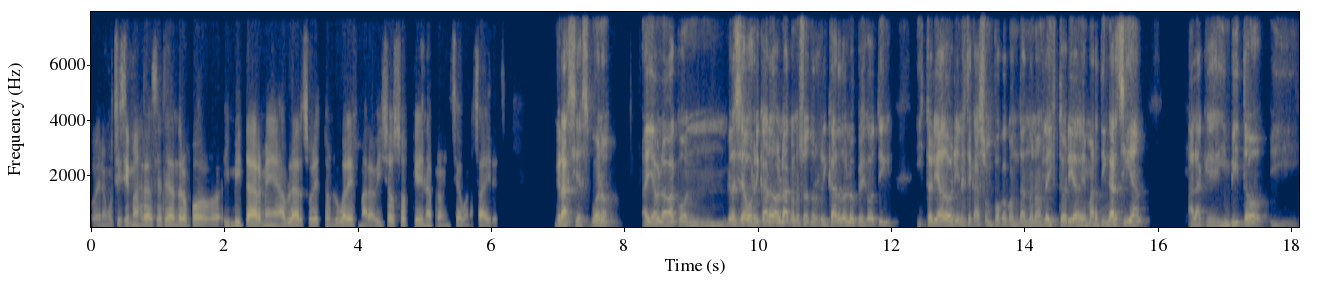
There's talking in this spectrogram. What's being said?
Bueno, muchísimas gracias, Leandro, por invitarme a hablar sobre estos lugares maravillosos que en la provincia de Buenos Aires. Gracias. Bueno, ahí hablaba con, gracias a vos, Ricardo, hablaba con nosotros Ricardo López Gotti, historiador, y en este caso un poco contándonos la historia de Martín García, a la que invito y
